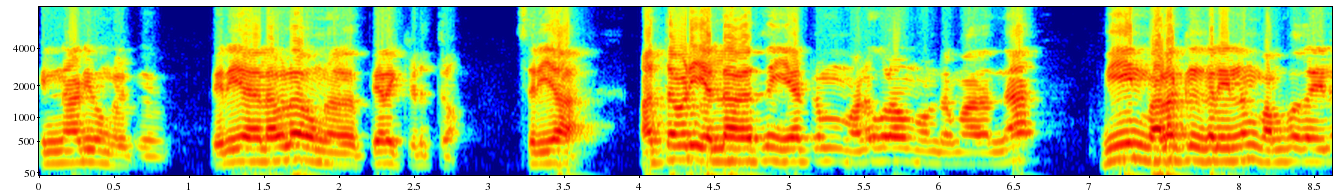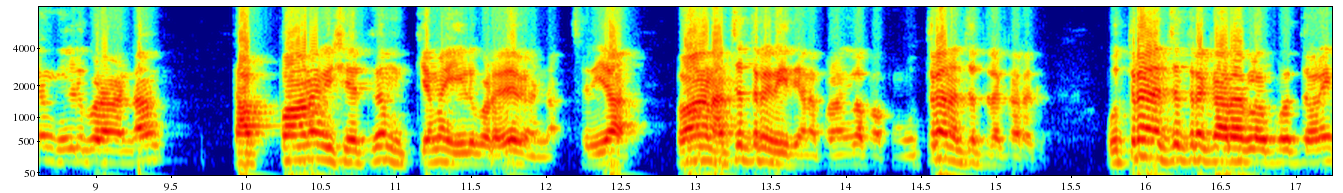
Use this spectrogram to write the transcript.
பின்னாடி உங்களுக்கு பெரிய அளவுல உங்க பேரை கெடுத்துரும். சரியா? மற்றபடி எல்லா விதத்திலும் ஏற்றமும் அனுகூலமும் போன்ற மாதம் தான் வீண் வழக்குகளிலும் வம்புகளிலும் ஈடுபட வேண்டாம். தப்பான விஷயத்துல முக்கியமா ஈடுபடவே வேண்டாம். சரியா? வாங்க நட்சத்திர ரீதியான பலன்களை பார்ப்போம். உத்திர நட்சத்திரக்காரர்கள். உத்திர நட்சத்திரக்காரர்களை பொறுத்தவரை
